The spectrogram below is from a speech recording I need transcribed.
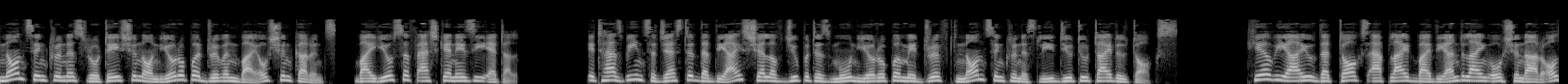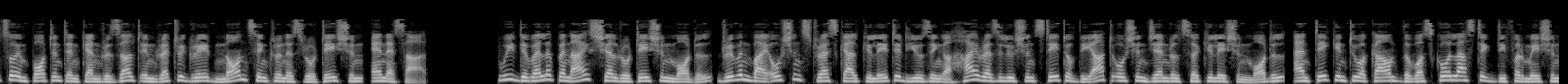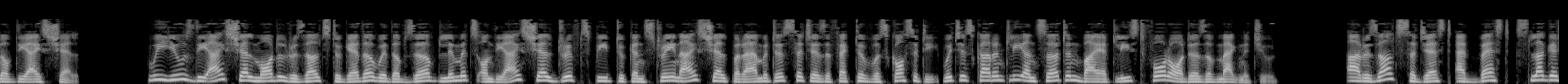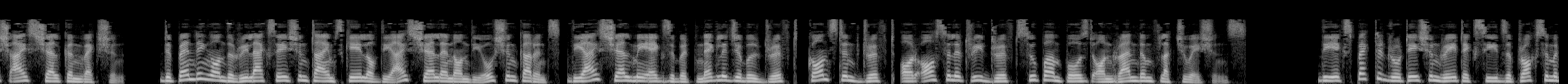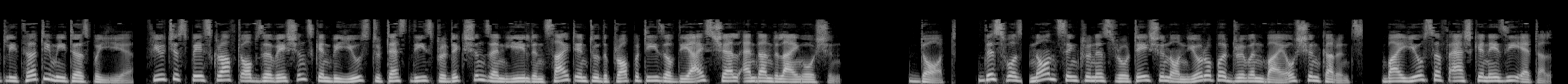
Non-synchronous rotation on Europa driven by ocean currents, by Yosef Ashkenazy et al. It has been suggested that the ice shell of Jupiter's moon Europa may drift non-synchronously due to tidal torques. Here we argue that torques applied by the underlying ocean are also important and can result in retrograde non-synchronous rotation, NSR. We develop an ice shell rotation model driven by ocean stress calculated using a high resolution state of the art ocean general circulation model and take into account the viscoelastic deformation of the ice shell. We use the ice shell model results together with observed limits on the ice shell drift speed to constrain ice shell parameters such as effective viscosity, which is currently uncertain by at least four orders of magnitude. Our results suggest, at best, sluggish ice shell convection. Depending on the relaxation time scale of the ice shell and on the ocean currents, the ice shell may exhibit negligible drift, constant drift, or oscillatory drift superimposed on random fluctuations. The expected rotation rate exceeds approximately 30 meters per year. Future spacecraft observations can be used to test these predictions and yield insight into the properties of the ice shell and underlying ocean. Dot. This was non-synchronous rotation on Europa driven by ocean currents by Yosef Ashkenazy et al.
